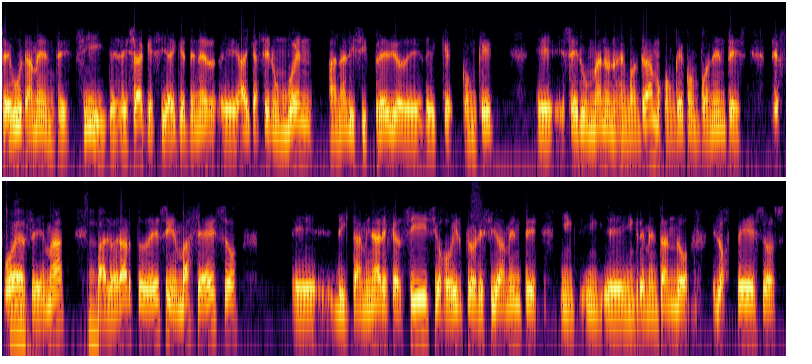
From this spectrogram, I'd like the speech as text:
Seguramente, sí, desde ya que sí, hay que tener, eh, hay que hacer un buen análisis previo de, qué, con qué eh, ser humano nos encontramos, con qué componentes de fuerza y demás, valorar todo eso y en base a eso eh, dictaminar ejercicios o ir progresivamente eh, incrementando los pesos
